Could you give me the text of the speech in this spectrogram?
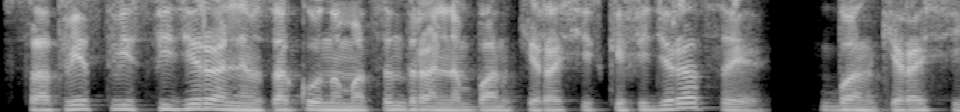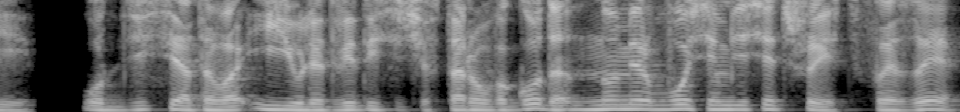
В соответствии с Федеральным законом о Центральном банке Российской Федерации Банке России от 10 июля 2002 года номер 86 ФЗ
